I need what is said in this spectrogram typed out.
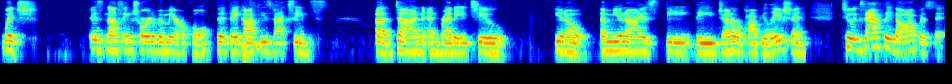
which is nothing short of a miracle that they got these vaccines uh, done and ready to you know immunize the the general population to exactly the opposite.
